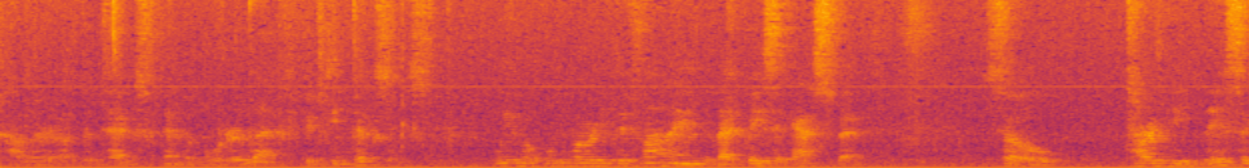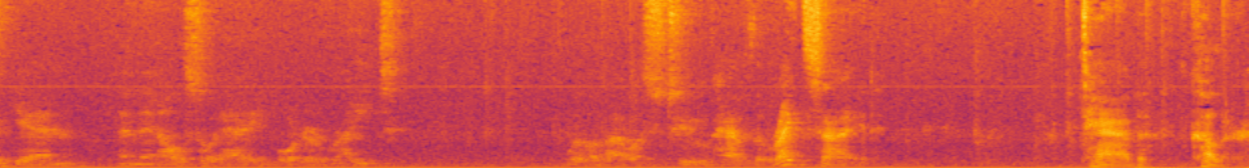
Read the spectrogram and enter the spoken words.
color of the text and the border left 15 pixels we've, we've already defined that basic aspect so targeting this again and then also adding border right will allow us to have the right side tab color.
